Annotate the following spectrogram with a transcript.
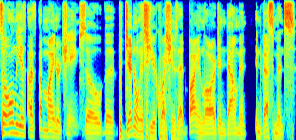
So only a, a, minor change. So the, the general answer to your question is that by and large, endowment investments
